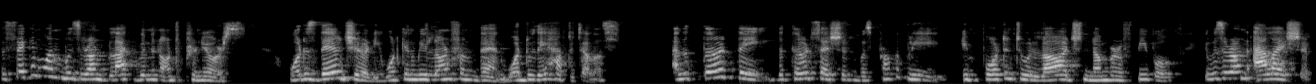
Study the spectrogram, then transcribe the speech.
The second one was around black women entrepreneurs what is their journey? What can we learn from them? What do they have to tell us? And the third thing, the third session was probably important to a large number of people. It was around allyship.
